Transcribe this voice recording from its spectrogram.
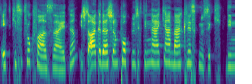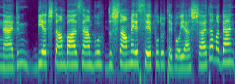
etkisi çok fazlaydı. İşte arkadaşlarım pop müzik dinlerken ben klasik müzik dinlerdim. Bir açıdan bazen bu dışlanmayla sebep olur tabii o yaşlarda ama ben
